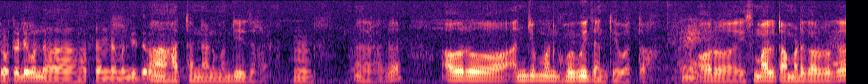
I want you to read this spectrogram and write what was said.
ಟೋಟಲಿ ಒಂದು ಹತ್ತು ಹನ್ನೆರಡು ಮಂದಿ ಇದ್ದರು ಹಾಂ ಹತ್ತು ಹನ್ನೆರಡು ಮಂದಿ ಇದ್ದಾರೆ ಹ್ಞೂ ಅದ್ರಾಗ ಅವರು ಅಂಜುಮನ್ಗೆ ಹೋಗಿದ್ದಂತೆ ಇವತ್ತು. ಅವರು ಇಸ್ಮಾಲ್ ಟಮಡ್ಗವ್ರಿಗೆ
